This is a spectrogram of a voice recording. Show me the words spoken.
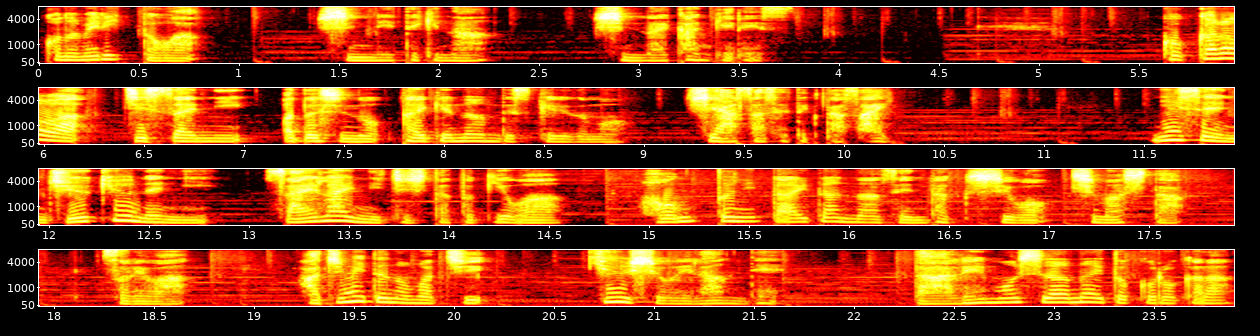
このメリットは心理的な信頼関係です。ここからは実際に私の体験なんですけれども、シェアさせてください。2019年に再来日した時は、本当に大胆な選択肢をしました。それは、初めての街、九州を選んで、誰も知らないところから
